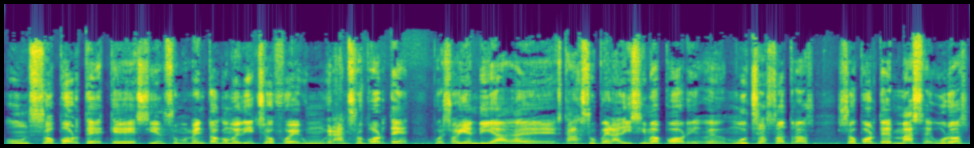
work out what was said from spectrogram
un, soporte que si en su momento, como he dicho, fue un gran soporte, pues hoy en día eh, está superadísimo por muchos otros soportes más seguros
